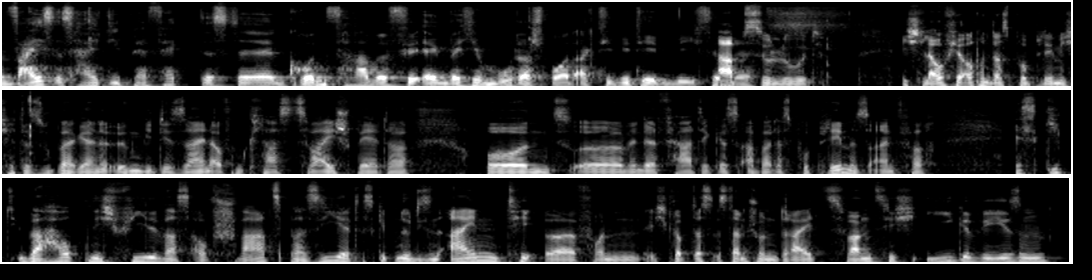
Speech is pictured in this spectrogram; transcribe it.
Weiß ist halt die perfekteste Grundfarbe für irgendwelche Motorsportaktivitäten, wie ich finde. Absolut. Ich laufe ja auch in das Problem, ich hätte super gerne irgendwie Design auf dem Class 2 später und äh, wenn der fertig ist. Aber das Problem ist einfach, es gibt überhaupt nicht viel, was auf Schwarz basiert. Es gibt nur diesen einen T äh, von, ich glaube, das ist dann schon 320i gewesen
